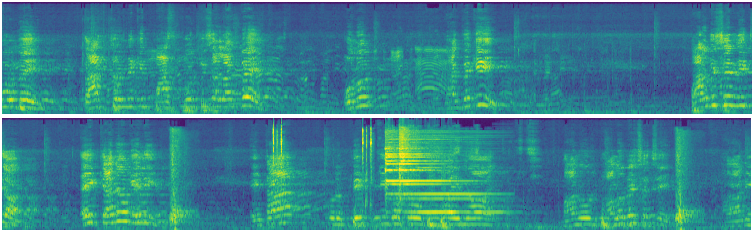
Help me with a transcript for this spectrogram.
করবে, তার জন্য কি পাসপোর্ট ভিসা লাগবে? বলুন, লাগবে কি? পারমিশন নিতে এই কেন গেলি? এটা কোনো ব্যক্তিগত বিষয় নয়। মানুষ ভালোবেসেছে। আর আমি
